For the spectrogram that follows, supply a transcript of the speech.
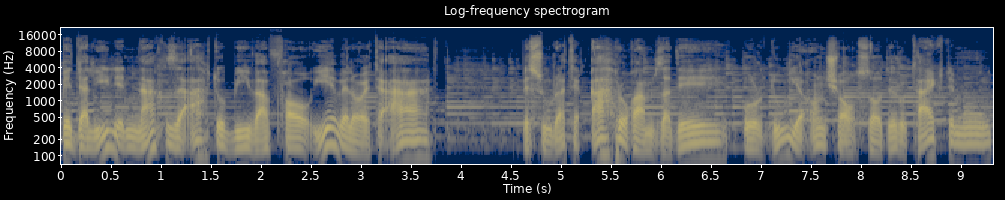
به دلیل نقض عهد و بیوفایی ولایت عهد به صورت قهر و غمزده اردوی آن شاهزاده رو ترک نمود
